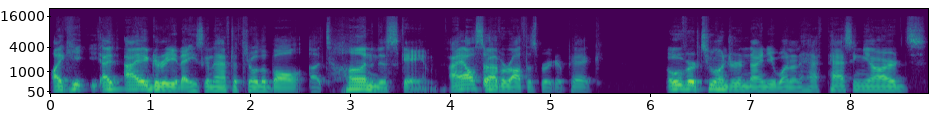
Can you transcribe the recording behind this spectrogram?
Like he, I, I agree that he's going to have to throw the ball a ton in this game. I also have a Roethlisberger pick over 291 and a half passing yards.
